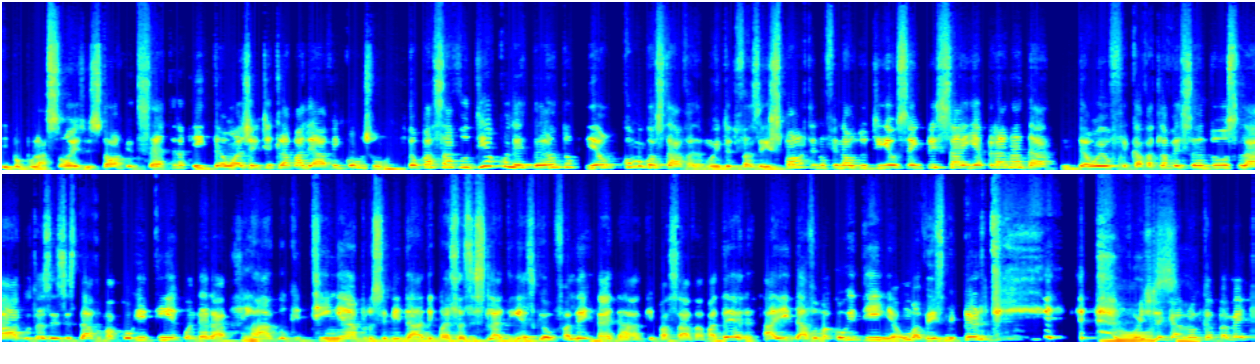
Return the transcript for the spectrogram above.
de populações, o estoque, etc. Então a gente trabalhava em conjunto. Então passava o dia coletando e eu, como gostava muito de fazer esporte, no final do dia eu sempre saía para nadar. Então eu ficava atravessando os lagos, às vezes dava uma corridinha quando era lago que tinha proximidade com essas estradinhas que eu falei, né, da, que passava a madeira, aí dava uma corridinha. Uma vez me perdi. Fui chegar no acampamento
